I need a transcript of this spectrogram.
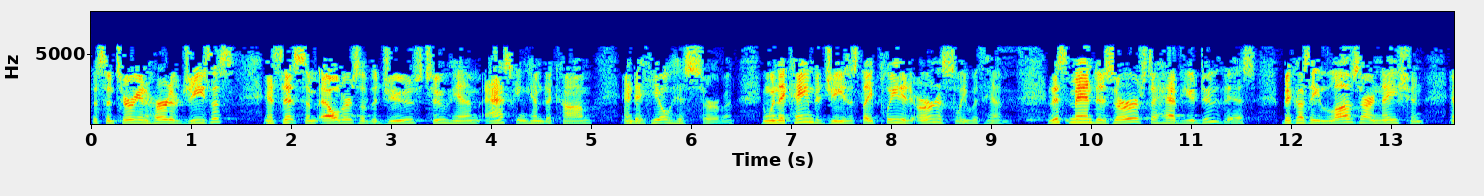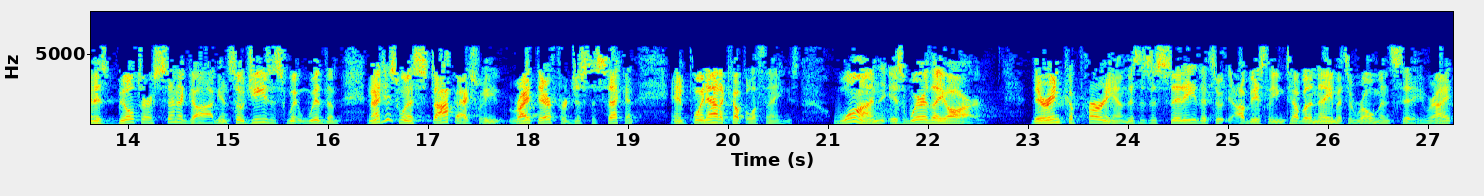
The centurion heard of Jesus and sent some elders of the Jews to him, asking him to come and to heal his servant. And when they came to Jesus, they pleaded earnestly with him. This man deserves to have you do this because he loves our nation and has built our synagogue. And so Jesus went with them. And I just want to stop actually right there for just a second and point out a couple of things. One is where they are. They're in Capernaum. This is a city that's, obviously you can tell by the name, it's a Roman city, right?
